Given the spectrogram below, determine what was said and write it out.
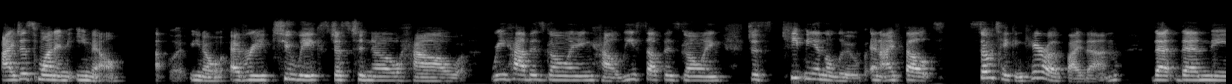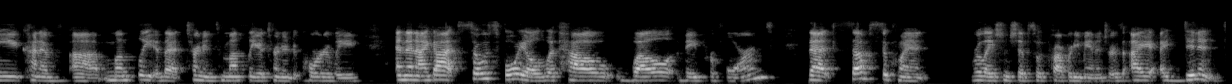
I just want an email, you know, every two weeks just to know how rehab is going, how lease up is going, just keep me in the loop. And I felt so taken care of by them that then the kind of uh, monthly that turned into monthly, it turned into quarterly. And then I got so spoiled with how well they performed that subsequent relationships with property managers. I, I didn't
